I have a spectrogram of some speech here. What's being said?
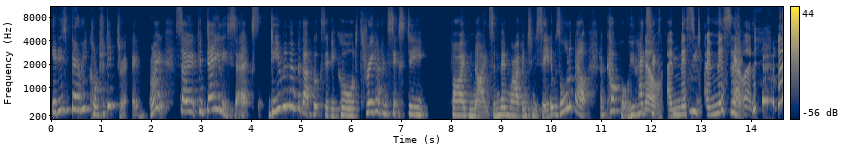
it is very contradictory, right? So for daily sex, do you remember that book, Zibby, called 360 five nights a memoir of intimacy and it was all about a couple who had no, sex i missed i missed that one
